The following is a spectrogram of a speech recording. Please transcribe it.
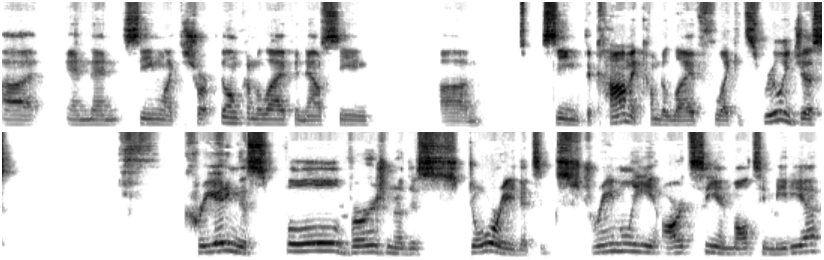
uh, and then seeing like the short film come to life, and now seeing um, seeing the comic come to life. Like it's really just creating this full version of this story that's extremely artsy and multimedia,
